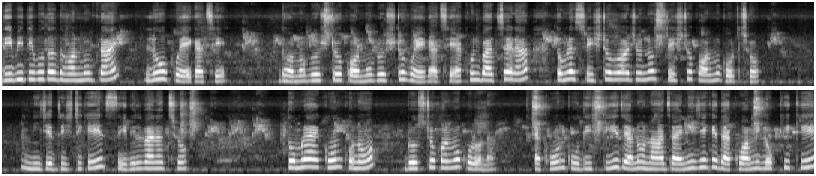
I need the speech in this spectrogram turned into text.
দেবী দেবতার ধর্ম প্রায় লোপ হয়ে গেছে। ধর্মভ্রষ্ট, কর্মভ্রষ্ট হয়ে গেছে। এখন বাচ্চারা, তোমরা সৃষ্ট হওয়ার জন্য শ্রেষ্ঠ কর্ম করছ। নিজের দৃষ্টিকে সিভিল বানাচ্ছ। তোমরা এখন কোনো ভ্রষ্ট কর্ম করো না। এখন কুদৃষ্টি যেন না যায়। নিজেকে দেখো, আমি লক্ষ্মীকে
